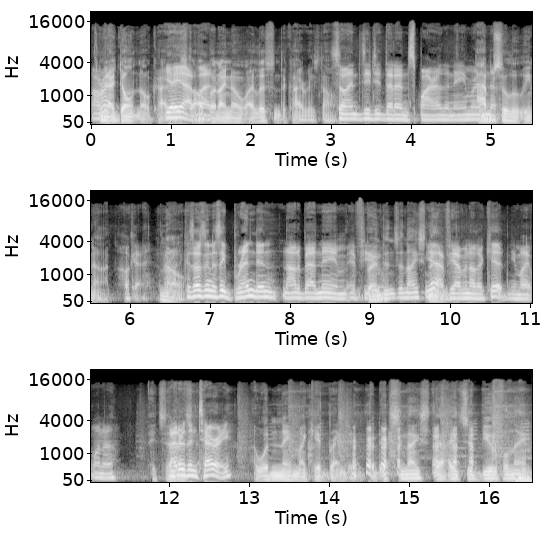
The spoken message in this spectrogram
all I mean, I don't know Kai Yeah, Ryssdal, yeah, but, but- I know I listened to Kai Ryssdal. So, and did you, that inspire the name or no? Absolutely not. Okay. No. Because I was going to say Brendan, not a bad name. If you Brendan's a nice name. Yeah, if you have another kid, you might want to. It's better nice- than Terry. I wouldn't name my kid Brendan, but it's nice. it's a beautiful name.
